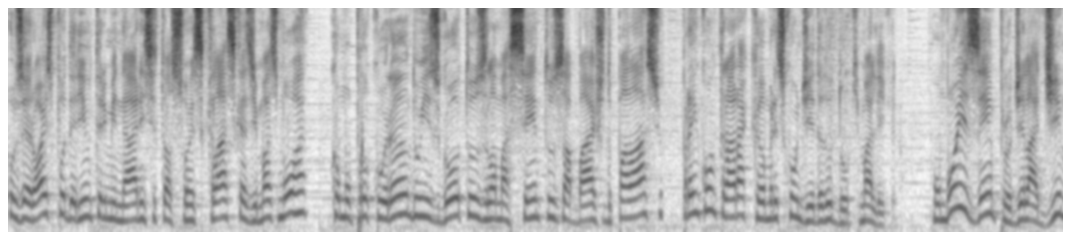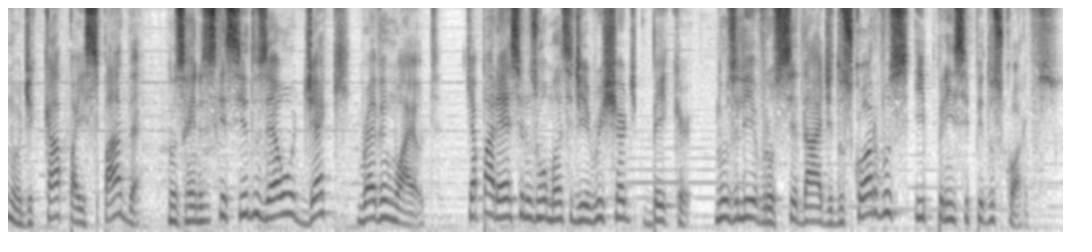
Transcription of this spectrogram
os heróis poderiam terminar em situações clássicas de masmorra, como procurando em esgotos lamacentos abaixo do palácio para encontrar a câmara escondida do Duque Maligno. Um bom exemplo de ladino de capa e espada nos Reinos Esquecidos é o Jack Ravenwild, que aparece nos romances de Richard Baker, nos livros Cidade dos Corvos e Príncipe dos Corvos.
